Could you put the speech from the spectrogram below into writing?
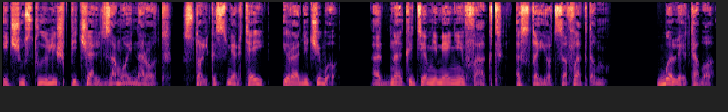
и чувствую лишь печаль за мой народ. Столько смертей и ради чего? Однако, тем не менее, факт остается фактом. Более того,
